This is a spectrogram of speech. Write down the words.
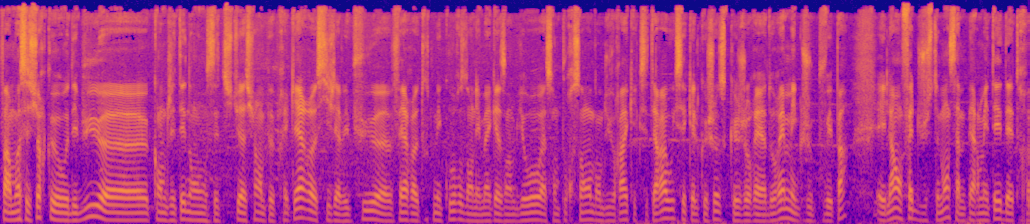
Enfin moi c'est sûr qu'au début, euh, quand j'étais dans cette situation un peu précaire, si j'avais pu faire toutes mes courses dans les magasins bio à 100%, dans du vrac, etc., oui c'est quelque chose que j'aurais adoré mais que je pouvais pas. Et là en fait justement ça me permettait d'être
